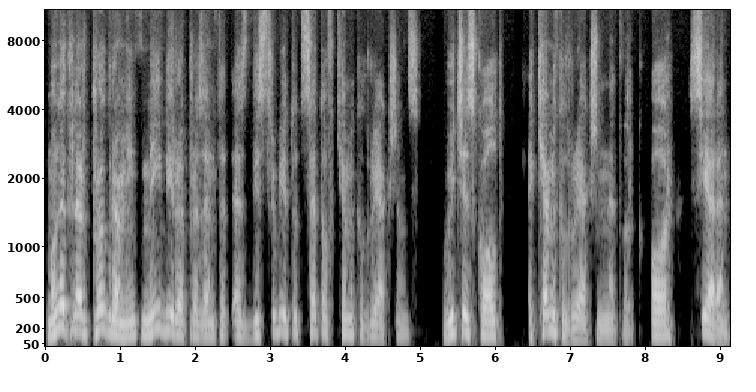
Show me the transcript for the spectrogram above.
Molecular programming may be represented as distributed set of chemical reactions, which is called a chemical reaction network or CRN.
